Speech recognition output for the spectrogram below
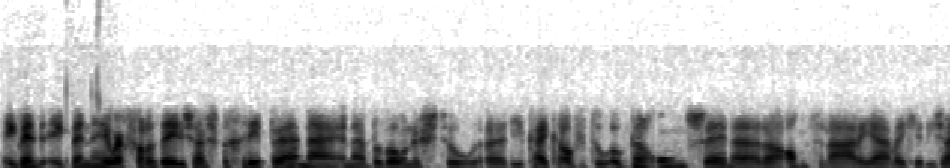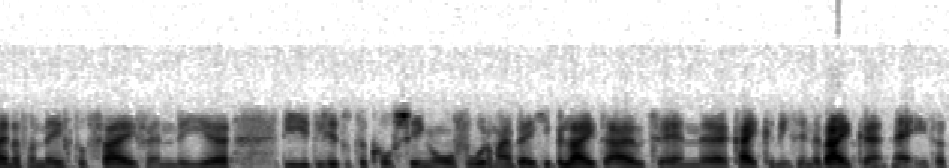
Ik ben, ik ben heel erg van het wederzijds begrip naar, naar bewoners toe. die kijken af en toe ook naar ons, hè, naar de ambtenaren. Ja, weet je, die zijn er van 9 tot 5 en die, die, die zitten op de crossingel, voeren maar een beetje beleid uit en kijken niet in de wijken. Nee, dat,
